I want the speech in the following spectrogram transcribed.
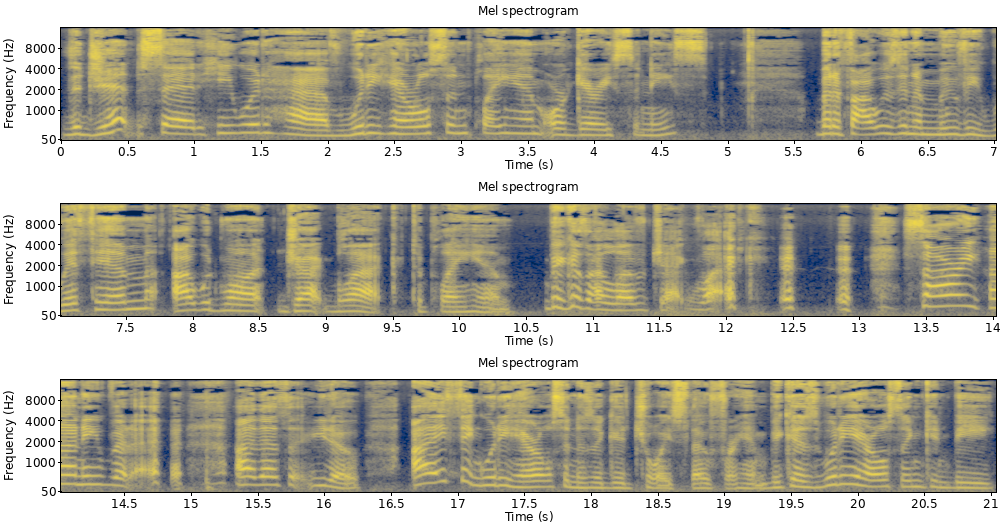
The gent said he would have Woody Harrelson play him or Gary Sinise. But if I was in a movie with him, I would want Jack Black to play him because I love Jack Black. Sorry, honey, but I, that's, you know, I think Woody Harrelson is a good choice though for him because Woody Harrelson can be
